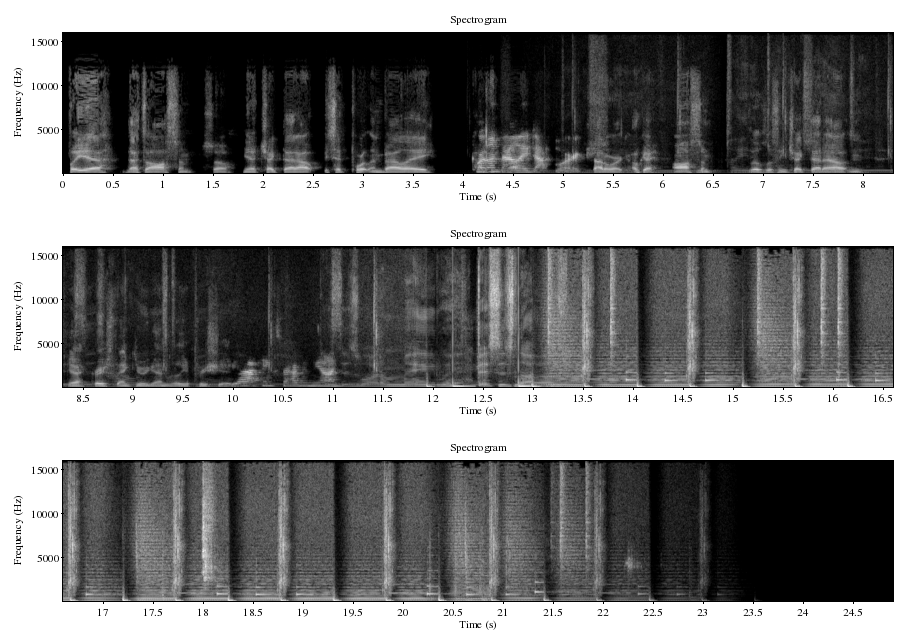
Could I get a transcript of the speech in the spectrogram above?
but yeah, that's awesome. So, yeah, check that out. We said Portland Ballet. PortlandBallet.org. .org. Okay, awesome. Those listening, check that out. And yeah, Grace, thank you again. Really appreciate it. Yeah, thanks for having me on. This is what I'm made with. This is love.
